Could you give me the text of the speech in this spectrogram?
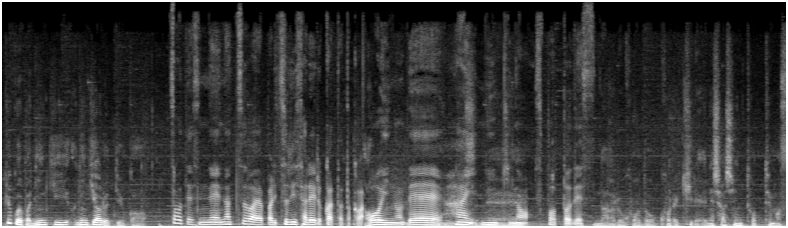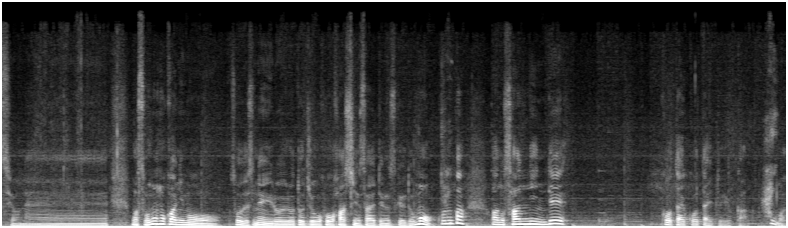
結構やっぱ人気人気あるっていうかそうですね。夏はやっぱり釣りされる方とか多いので、ね、はい人気のスポットです。なるほど。これ綺麗に写真撮ってますよね、まあ、その他にもそうですね。いろいろと情報発信されてるんですけれどもこれがあの3人で交代交代というか、はい、まあ、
